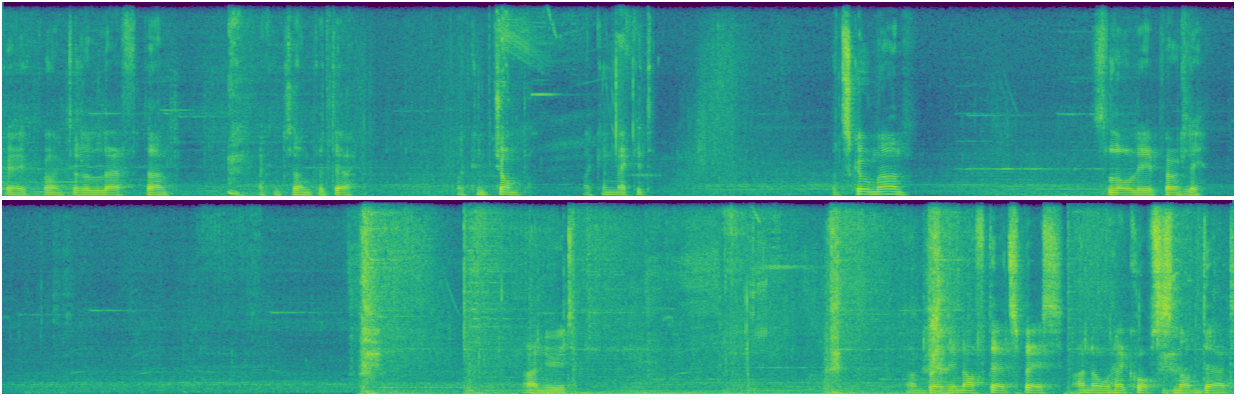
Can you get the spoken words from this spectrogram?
Okay, going to the left then. I can jump it there. I can jump. I can make it. Let's go, man. Slowly, apparently. I knew it. I'm bleeding off dead space. I know when a corpse is not dead.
